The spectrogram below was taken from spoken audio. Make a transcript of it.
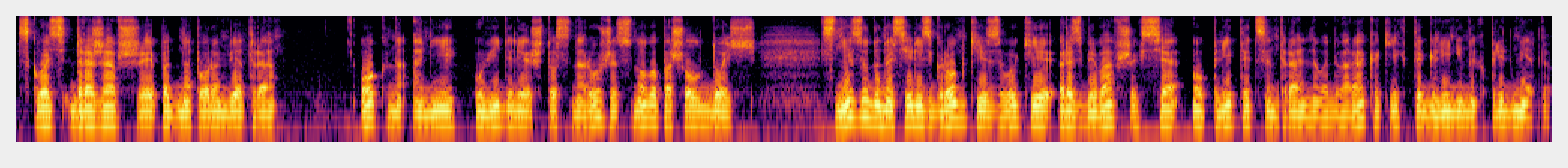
Сквозь дрожавшие под напором ветра окна они увидели, что снаружи снова пошел дождь. Снизу доносились громкие звуки разбивавшихся о плиты центрального двора каких-то глиняных предметов.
